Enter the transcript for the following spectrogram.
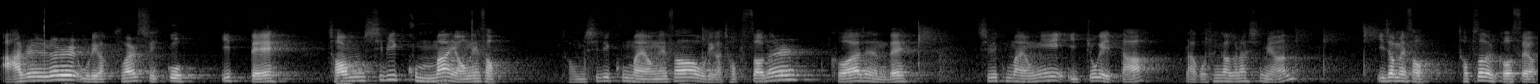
R을 우리가 구할 수 있고 이때 점 12,0에서 점 12,0에서 우리가 접선을 그어야 되는데 12,0이 이쪽에 있다 라고 생각을 하시면 이 점에서 접선을 그었어요.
